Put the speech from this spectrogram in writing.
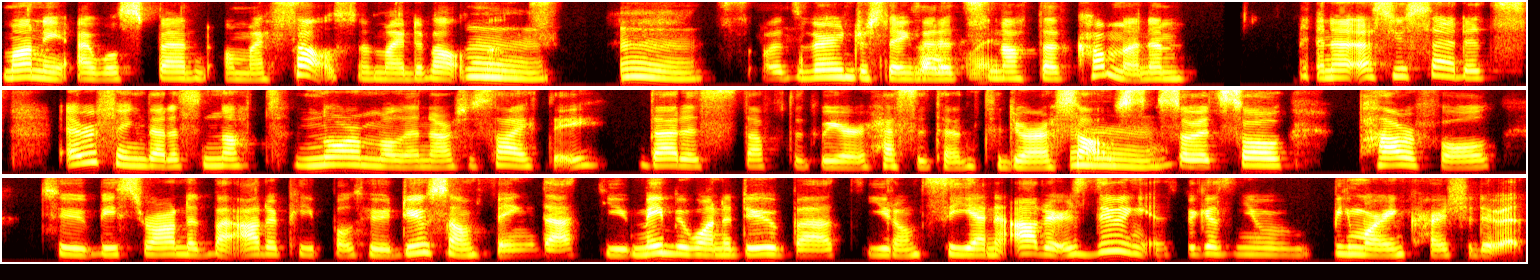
money i will spend on myself and my development mm, so it's very interesting that it's not that common and and as you said it's everything that is not normal in our society that is stuff that we are hesitant to do ourselves. Mm. so it's so powerful to be surrounded by other people who do something that you maybe want to do but you don't see any others doing it because you'll be more encouraged to do it.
